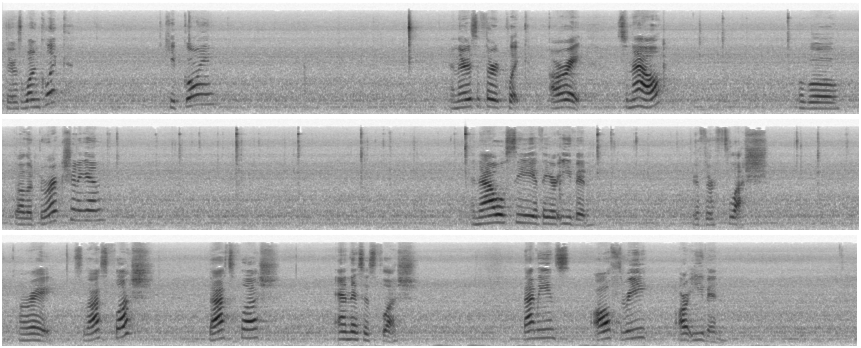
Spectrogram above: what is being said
There's one click. Keep going. And there's a third click. All right, so now we'll go the other direction again. And now we'll see if they are even, if they're flush. All right, so that's flush, that's flush, and this is flush. That means all three are even.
